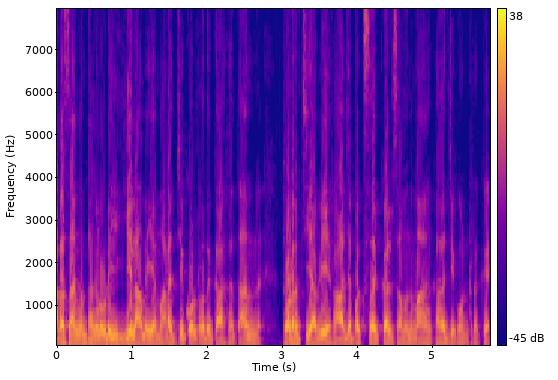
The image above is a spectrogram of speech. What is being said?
அரசாங்கம் தங்களுடைய இயலாமையை மறைச்சு கொள்றதுக்காகத்தான் தொடர்ச்சியாவே ராஜபக்சக்கள் சம்பந்தமா கதைச்சு கொண்டிருக்கு.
